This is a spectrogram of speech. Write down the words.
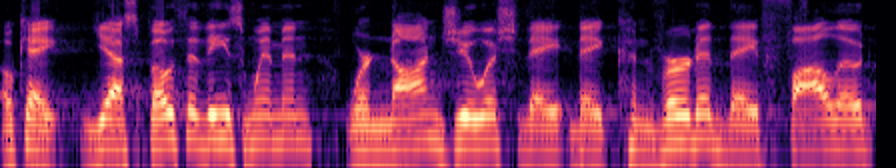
okay, yes, both of these women were non Jewish. They, they converted, they followed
